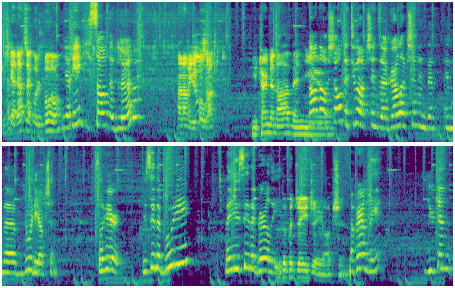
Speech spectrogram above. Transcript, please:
Jusqu'à date, ça coule pas. Y a rien qui sort de là, là. Ah non, mais il est pas au ventre. You turn the knob and you... No, no, show the two options, the girl option and the, and the booty option. So here, you see the booty, then you see the girly. The, the JJ option. Apparently, you can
